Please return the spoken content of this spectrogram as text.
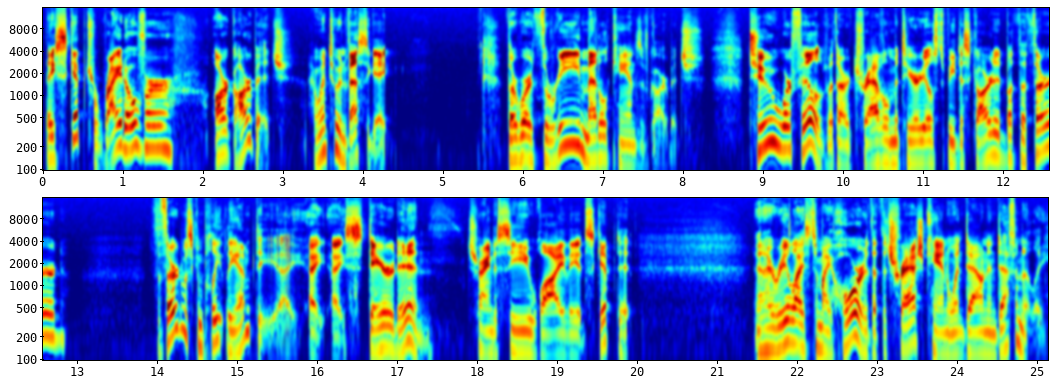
they skipped right over our garbage. I went to investigate. There were three metal cans of garbage. Two were filled with our travel materials to be discarded, but the third, the third was completely empty. I, I, I stared in, trying to see why they had skipped it. And I realized to my horror that the trash can went down indefinitely.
